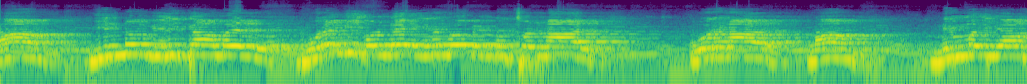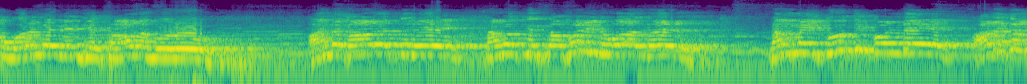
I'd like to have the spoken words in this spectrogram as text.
நாம் இன்னும் விழிக்காமல் உறங்கிக் கொண்டே இருந்தோம் என்று சொன்னால் ஒரு நாள் நாம் நிம்மதியாக உறங்க வேண்டிய காலம் வரும். அந்த காலத்திலே நமக்கு கபலிடுவார்கள். நம்மை தூக்கிக் கொண்டு அடக்கம்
